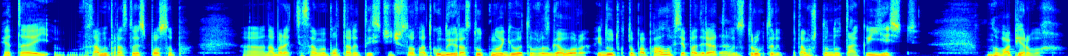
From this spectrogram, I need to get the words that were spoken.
Это самый простой способ э, набрать те самые полторы тысячи часов, откуда и растут ноги у этого разговора. Идут кто попало, все подряд да. в инструкторы, потому что ну так и есть. Но, во-первых,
